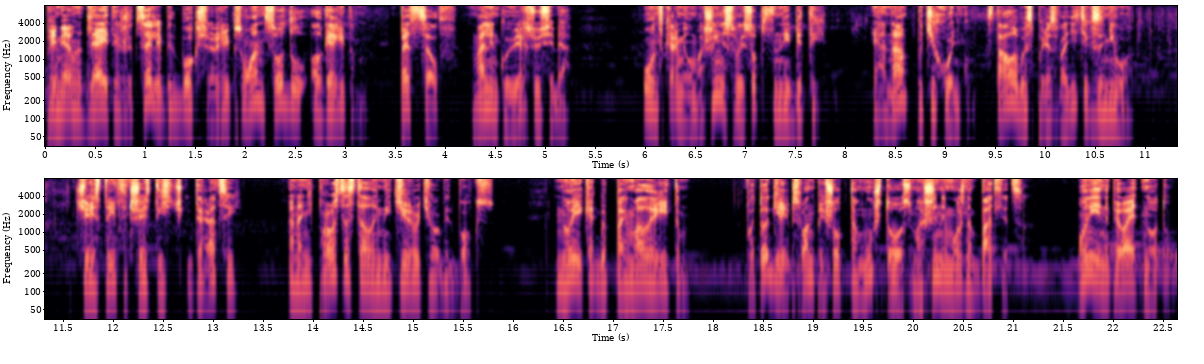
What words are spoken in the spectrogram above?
Примерно для этой же цели битбоксер Reeps One создал алгоритм Pet Self, маленькую версию себя. Он скормил машине свои собственные биты, и она потихоньку стала воспроизводить их за него. Через 36 тысяч итераций она не просто стала имитировать его битбокс, но и как бы поймала ритм. В итоге Reeps One пришел к тому, что с машиной можно батлиться. Он ей напевает ноту.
